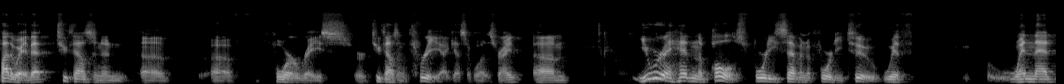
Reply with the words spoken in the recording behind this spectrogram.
by the way, that 2004 uh, race or 2003, I guess it was, right? Um, you were ahead in the polls, 47 to 42, with when that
